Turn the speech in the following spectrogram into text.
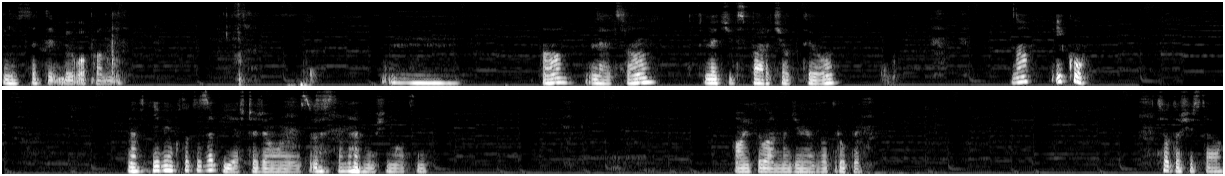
Niestety było po mnie. Mm. O, lecą. Leci wsparcie od tyłu. No i ku. Nawet nie wiem kto to zabija, szczerze mówiąc. Zastanawiam się mocno. Oj, chyba on będzie miał dwa trupy. Co to się stało?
